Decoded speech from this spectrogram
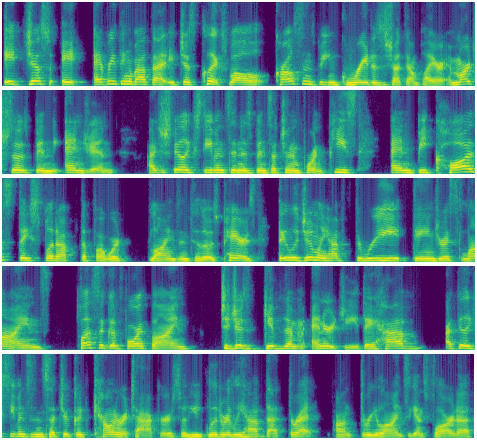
it just it everything about that it just clicks. Well, Karlsson's being great as a shutdown player, and Marchessault has been the engine. I just feel like Stephenson has been such an important piece, and because they split up the forward lines into those pairs, they legitimately have three dangerous lines plus a good fourth line to just give them energy. They have. I feel like Stephenson's such a good counterattacker, so you literally have that threat on three lines against Florida,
